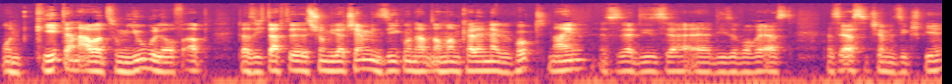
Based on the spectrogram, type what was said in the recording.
und geht dann aber zum Jubellauf ab, dass ich dachte, es ist schon wieder Champions League und habe nochmal im Kalender geguckt. Nein, es ist ja dieses Jahr, äh, diese Woche erst das erste Champions League Spiel.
